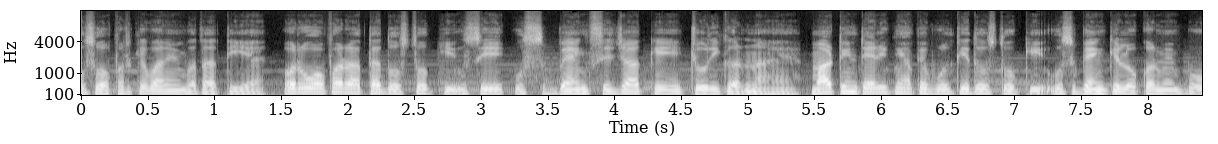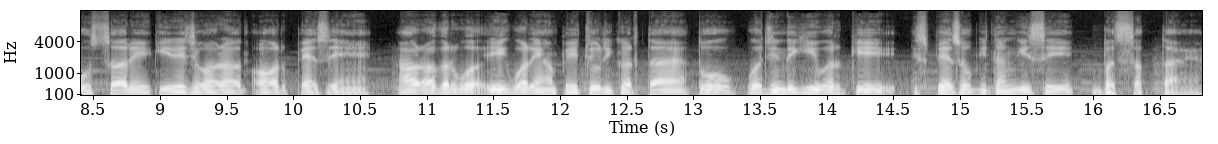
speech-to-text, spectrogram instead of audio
उस ऑफ़र के बारे में बताती है और वो ऑफ़र आता है दोस्तों की उसे उस बैंक से जाके चोरी करना है। मार्टिन टेरी को यहाँ पे बोलती है दोस्तों की उस बैंक के लॉकर में बहुत सारे हीरे जवाहरात और पैसे हैं। और अगर वह एक बार यहाँ पे चोरी करता है तो वह ज़िंदगी भर के इस पैसों की तंगी से बच सकता है।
